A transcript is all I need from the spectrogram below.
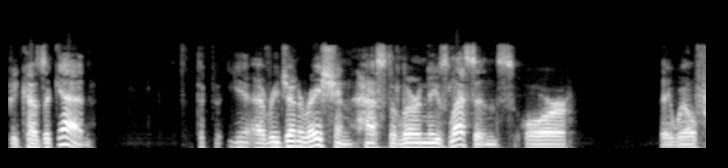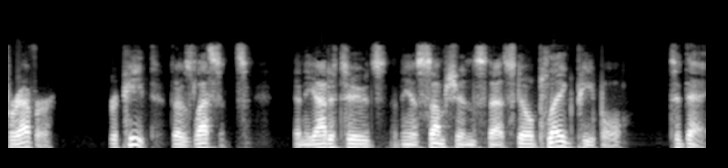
Because again, the, every generation has to learn these lessons or they will forever repeat those lessons and the attitudes and the assumptions that still plague people today.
